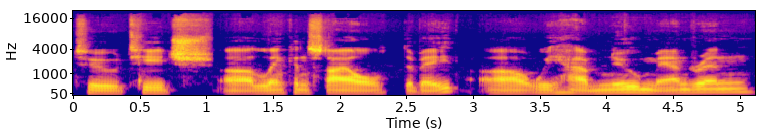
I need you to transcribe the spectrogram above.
to teach uh, Lincoln style debate. Uh, we have new Mandarin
